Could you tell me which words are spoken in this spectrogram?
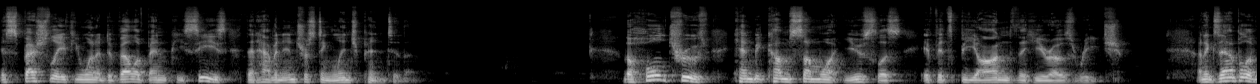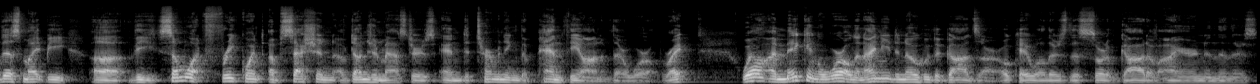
especially if you want to develop NPCs that have an interesting linchpin to them. The whole truth can become somewhat useless if it's beyond the hero's reach. An example of this might be uh, the somewhat frequent obsession of dungeon masters and determining the pantheon of their world, right? Well, I'm making a world and I need to know who the gods are. Okay, well, there's this sort of god of iron, and then there's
